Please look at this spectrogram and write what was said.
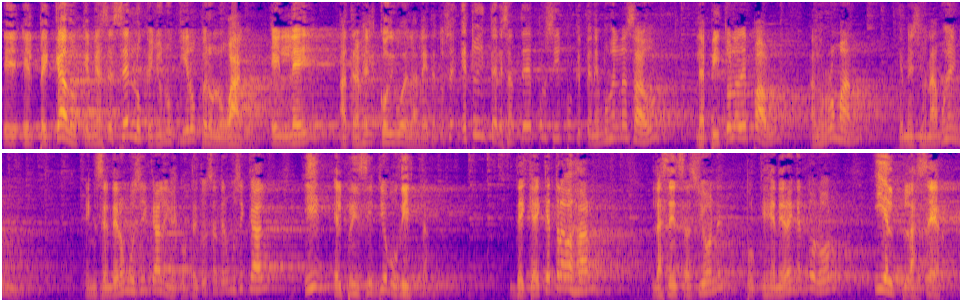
eh, el pecado que me hace ser lo que yo no quiero pero lo hago en ley a través del código de la letra. Entonces esto es interesante de por sí porque tenemos enlazado la epístola de Pablo a los romanos, que mencionamos en, en Sendero Musical, en el contexto de Sendero Musical, y el principio budista de que hay que trabajar las sensaciones porque generan el dolor y el placer.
